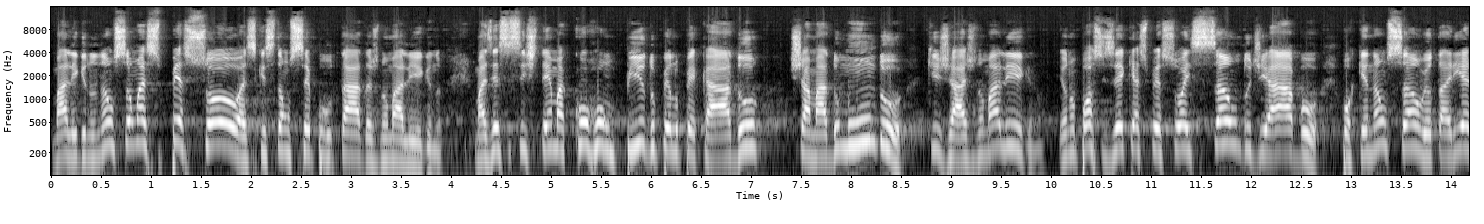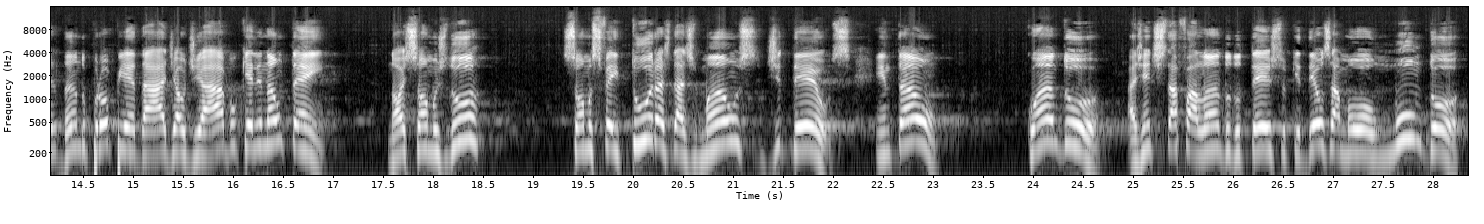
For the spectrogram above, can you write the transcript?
maligno. Não são as pessoas que estão sepultadas no maligno, mas esse sistema corrompido pelo pecado chamado mundo que jaz no maligno. Eu não posso dizer que as pessoas são do diabo, porque não são. Eu estaria dando propriedade ao diabo que ele não tem. Nós somos do somos feituras das mãos de Deus. Então, quando a gente está falando do texto que Deus amou o mundo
